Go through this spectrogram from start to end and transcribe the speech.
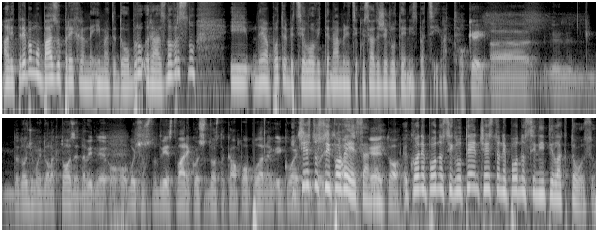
ali trebamo bazu prehrane imati dobru, raznovrsnu i nema potrebe cjelovite namirnice koje sadrže gluten izbacivati. Ok, da dođemo i do laktoze, da vidi, ovo su dvije stvari koje su dosta kao popularne i koje I često su i povezane. E, to. Ko ne podnosi gluten, često ne podnosi niti laktozu.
